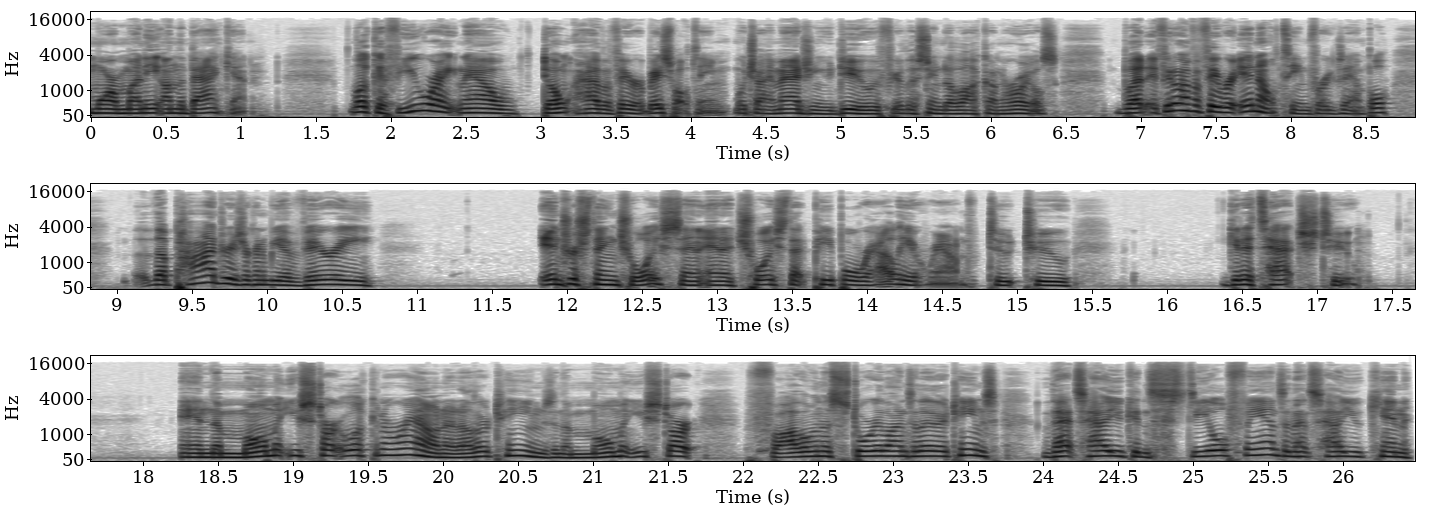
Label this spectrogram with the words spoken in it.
more money on the back end. Look, if you right now don't have a favorite baseball team, which I imagine you do if you're listening to Lock on Royals, but if you don't have a favorite NL team, for example, the Padres are going to be a very interesting choice and, and a choice that people rally around to to get attached to. And the moment you start looking around at other teams and the moment you start following the storylines of the other teams, that's how you can steal fans and that's how you can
